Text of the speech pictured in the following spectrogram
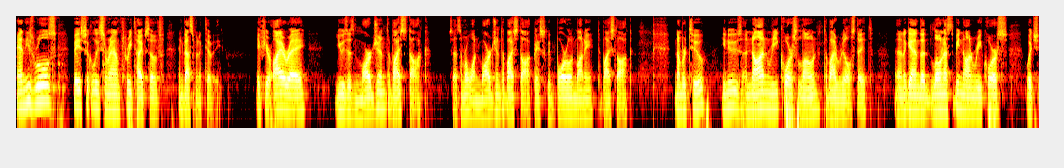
And these rules basically surround three types of investment activity. If your IRA uses margin to buy stock, so that's number one, margin to buy stock, basically borrowing money to buy stock. Number two, you use a non recourse loan to buy real estate. And again, the loan has to be non recourse, which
